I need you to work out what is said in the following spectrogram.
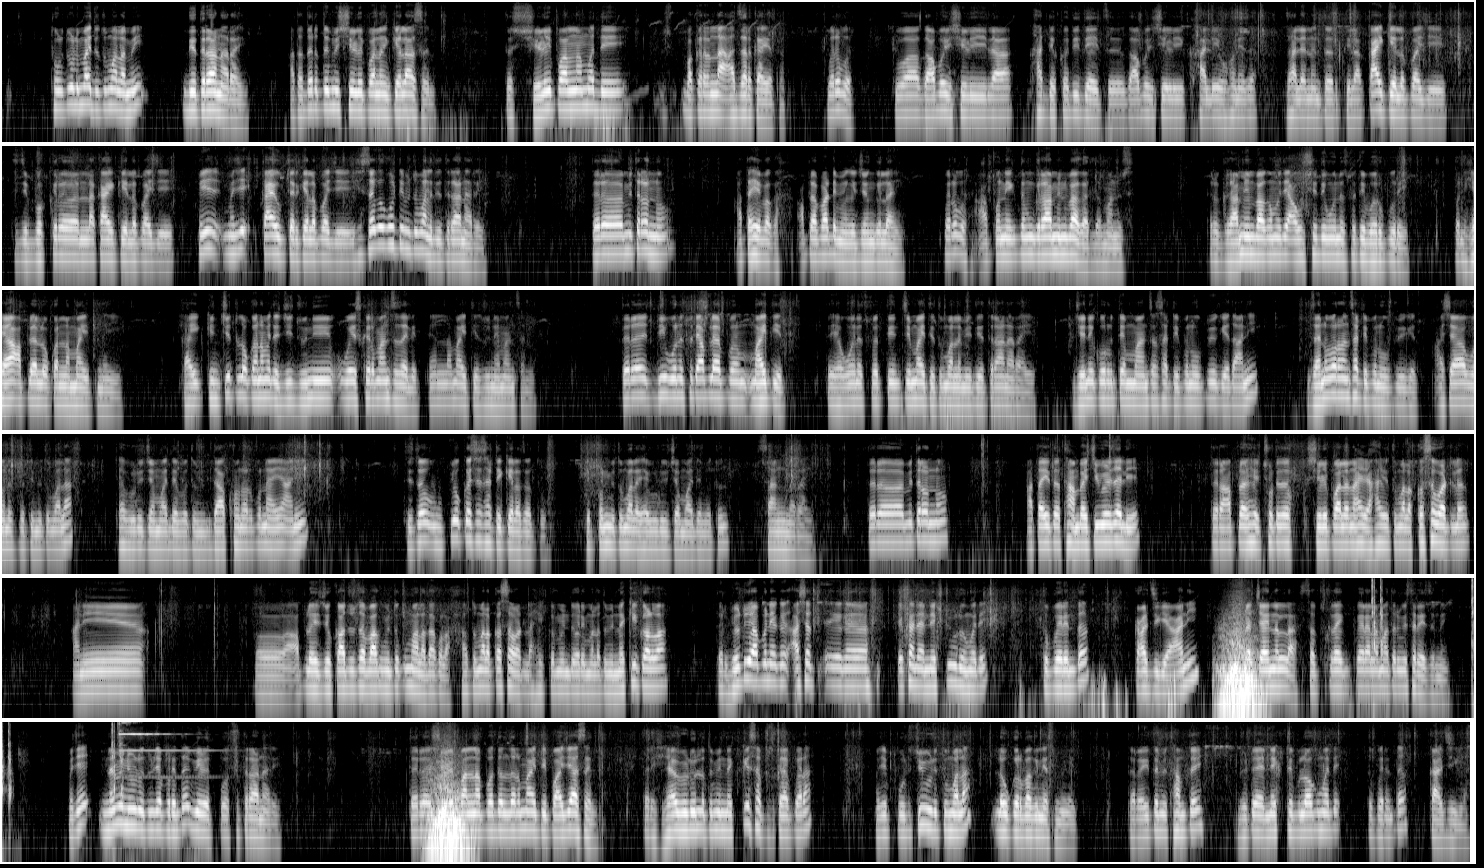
थोडी थोडी माहिती तुम्हाला मी देत राहणार आहे. आता जर तुम्ही शेळीपालन केलं असेल तर शेळीपालनामध्ये बकऱ्यांना आजार काय येतात? बरोबर? किंवा गाभण शेळीला खाद्य कधी द्यायचं? गाभण शेळी खाली होण्याचं झाल्यानंतर तिला काय केलं पाहिजे? तिचे बकरांना काय केलं पाहिजे? हे म्हणजे काय उपचार केला पाहिजे? हे सगळ्या गोष्टी मी तुम्हाला देत राहणार आहे. तर मित्रांनो आता हे बघा आपल्या पाठीमागे जंगल आहे. बरोबर? आपण एकदम ग्रामीण भागातला माणूस. तर ग्रामीण भागामध्ये औषधी वनस्पती भरपूर आहे पण ह्या आपल्या लोकांना माहीत नाही. आहे काही किंचित लोकांना माहिती जी जुनी वयस्कर माणसं झालीत त्यांना माहिती आहे जुन्या माणसांना. तर ती वनस्पती आपल्याला पण माहिती आहेत. तर ह्या वनस्पतींची माहिती तुम्हाला मी देत राहणार आहे. जेणेकरून त्या माणसासाठी पण उपयोग आहेत आणि जनावरांसाठी पण उपयोग आहेत. अशा वनस्पती मी तुम्हाला त्या व्हिडिओच्या माध्यमातून दाखवणार पण आहे आणि त्याचा उपयोग कशासाठी केला जातो हे पण मी तुम्हाला ह्या व्हिडिओच्या माध्यमातून सांगणार आहे. तर मित्रांनो आता इथं थांबायची वेळ झाली तर आपलं हे छोटंसं शेळीपालन आहे हा हे तुम्हाला कसं वाटलं? आणि आपलं हे जो काजूचा बाग मी तो तुम्हाला दाखवला हा तुम्हाला कसा वाटला हे कमेंटद्वारे मला तुम्ही नक्की कळवा. तर भेटूया आपण एक अशाच एक- एखाद्या नेक्स्ट व्हिडिओमध्ये. तोपर्यंत काळजी घ्या आणि आपल्या चॅनलला सबस्क्राईब करायला मात्र विसरायचं नाही. म्हणजे नवीन व्हिडिओ तुमच्यापर्यंत वेळेत पोचत राहणार आहे. तर शेळीपालनाबद्दल जर माहिती पाहिजे असेल तर ह्या व्हिडिओला तुम्ही नक्की सबस्क्राईब करा. म्हणजे पुढची व्हिडिओ तुम्हाला लवकर बघण्यास मिळेल. तर इथं मी थांबतोय. भेटूया नेक्स्ट ब्लॉगमध्ये तोपर्यंत काळजी घ्या.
